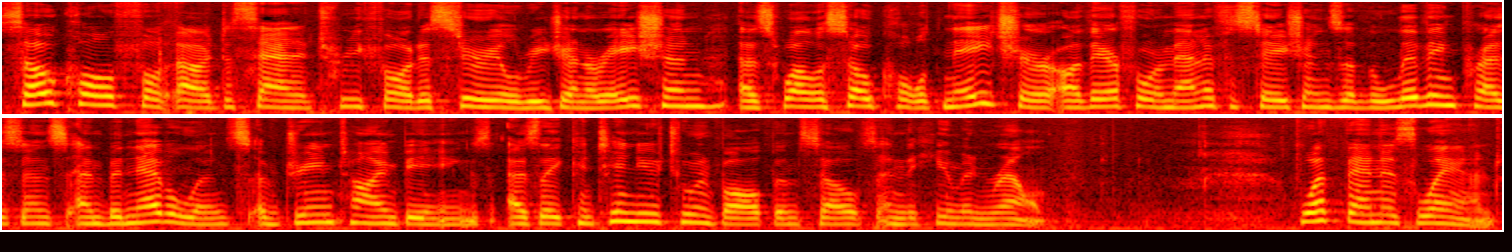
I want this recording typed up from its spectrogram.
So-called uh, descent rethought as serial regeneration, as well as so-called nature, are therefore manifestations of the living presence and benevolence of dreamtime beings as they continue to involve themselves in the human realm. What then is land?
